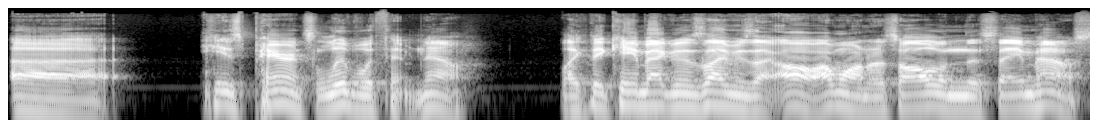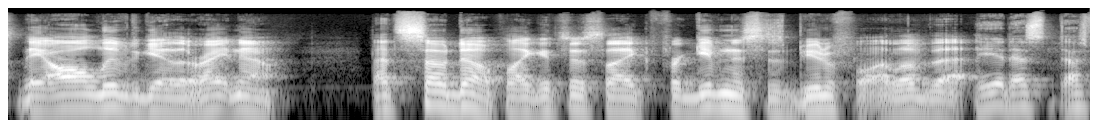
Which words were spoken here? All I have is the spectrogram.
uh, his parents live with him now. Like they came back in his life. He's like, oh, I want us all in the same house. They all live together right now. That's so dope. Like it's just like forgiveness is beautiful. I love that. Yeah, that's that's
